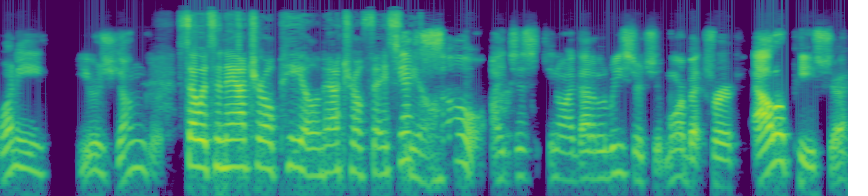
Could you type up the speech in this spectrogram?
20 years younger. So it's a natural peel, a natural face Yes, peel. so I just, you know, I got to research it more. But for alopecia,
